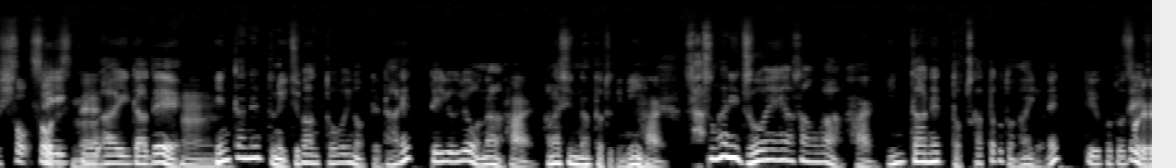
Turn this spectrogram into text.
及していく。間で、うんインターネットの一番遠いのって誰っていうようなはい。話になった時に、はい。さすがに造園屋さんははい。インターネット使ったことないよねっていうことで。ファッ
